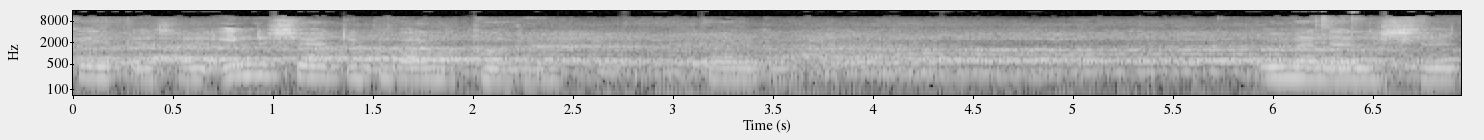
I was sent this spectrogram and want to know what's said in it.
Geldbörse. Ein indischer Typ Bankode. Danke. Und mein anderes Schild.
